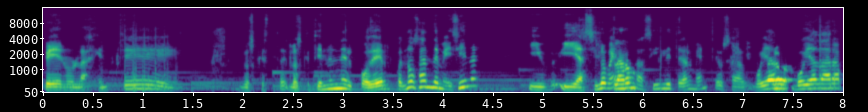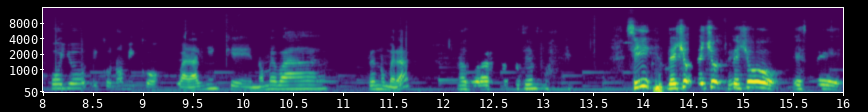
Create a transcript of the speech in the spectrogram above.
Pero la gente, los que, los que tienen el poder, pues no saben de medicina y, así lo ven, así literalmente. O sea, voy a, voy a dar apoyo económico para alguien que no me va a renumerar. No durar tanto tiempo. Sí, de hecho, de hecho, de hecho, este,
